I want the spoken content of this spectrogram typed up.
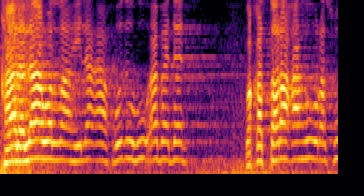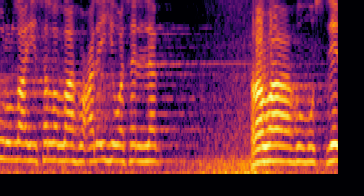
قال لا والله لا آخذه أبدا. وقد طرحه رسول الله صلى الله عليه وسلم. رواه مسلم.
